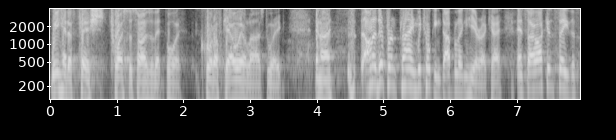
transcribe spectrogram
we had a fish twice the size of that boy caught off Kauai last week. You know, on a different plane. We're talking doubling here, okay? And so I can see this,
